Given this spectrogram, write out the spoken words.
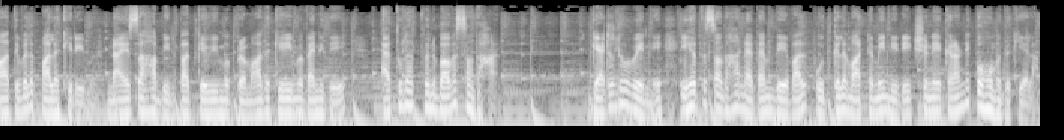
මාධ්‍යවල පල කිරීම ණය සහ බිල්පත් ගෙවීම ප්‍රමාද කිරීම වැනිදේ ඇතුළත් වන බව සඳහන්. ගැටලුව වෙන්නේ ඉහත සඳහා නැතැම් දේවල් පුද්ගල මට්ටමේ නිරීක්ෂණය කරන්නේ කොහොමද කියලා.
